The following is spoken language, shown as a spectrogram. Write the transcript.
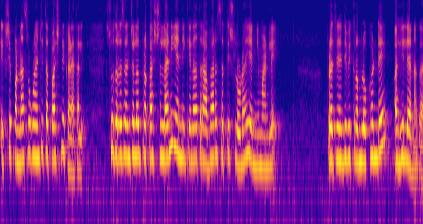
एकशे पन्नास रुग्णांची तपासणी करण्यात आली. सूत्रसंचालन प्रकाश छल्लानी यांनी केलं तर आभार सतीश लोढा यांनी मांडले प्रतिनिधी विक्रम लोखंडे अहिल्यानगर.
